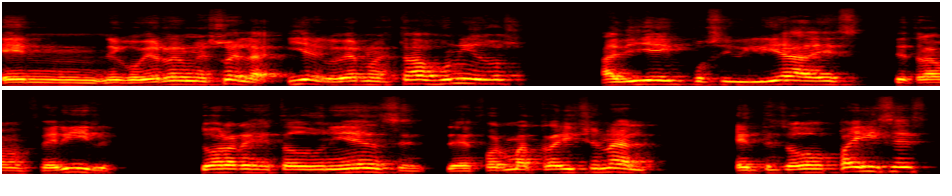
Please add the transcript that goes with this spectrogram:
en el gobierno de Venezuela y el gobierno de Estados Unidos, había imposibilidades de transferir dólares estadounidenses de forma tradicional entre estos dos países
